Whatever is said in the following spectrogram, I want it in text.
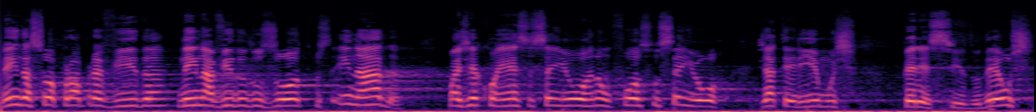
nem da sua própria vida, nem na vida dos outros, em nada, mas reconhece, Senhor, não fosse o Senhor, já teríamos perecido. Deus,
